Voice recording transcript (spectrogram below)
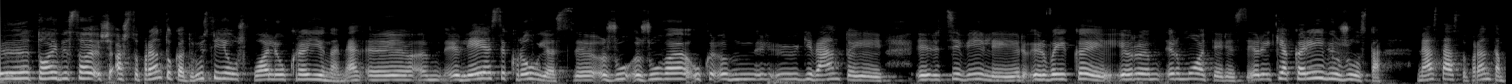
E, Toj viso, aš suprantu, kad Rusija užpuolė Ukrainą, me- e, lėjasi kraujas, e, žu- žūva Ukra- gyventojai ir civiliai, ir, ir vaikai, ir, ir moteris, ir kiek kareivių žūsta. Mes tą suprantam,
